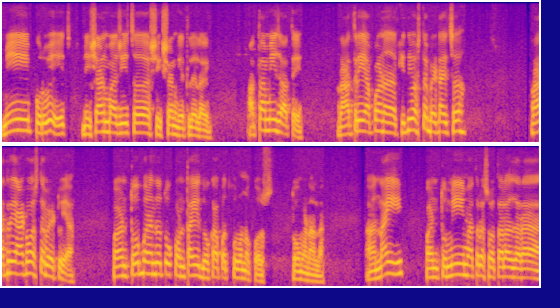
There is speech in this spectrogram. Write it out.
मी पूर्वीच निशाणबाजीचं शिक्षण घेतलेलं आहे. आता मी जाते. रात्री आपण किती वाजता भेटायचं? रात्री आठ वाजता भेटूया पण तोपर्यंत तू कोणताही धोका पत्करू नकोस तो म्हणाला. नाही पण तुम्ही मात्र स्वतःला जरा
